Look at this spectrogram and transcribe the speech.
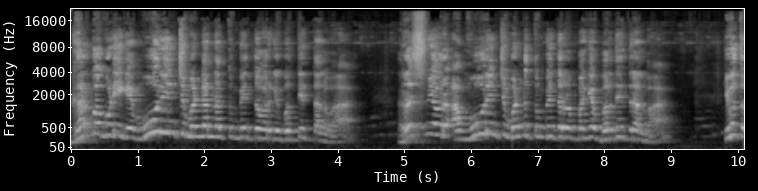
ಗರ್ಭಗುಡಿಗೆ ಮೂರು ಇಂಚು ಮಣ್ಣನ್ನ ತುಂಬಿದ್ದವ್ರಿಗೆ ಗೊತ್ತಿತ್ತಲ್ವಾ? ರಶ್ಮಿ ಅವರು ಆ ಮೂರು ಇಂಚು ಮಣ್ಣು ತುಂಬಿದ್ದರ ಬಗ್ಗೆ ಬರ್ದಿದ್ರಲ್ವಾ? ಇವತ್ತು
